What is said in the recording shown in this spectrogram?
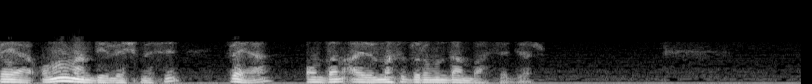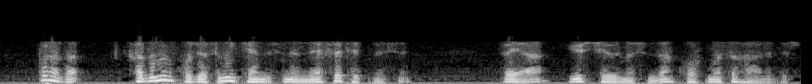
veya onunla birleşmesi veya ondan ayrılması durumundan bahsediyor. Burada kadının kocasının kendisine nefret etmesi veya yüz çevirmesinden korkması halidir.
